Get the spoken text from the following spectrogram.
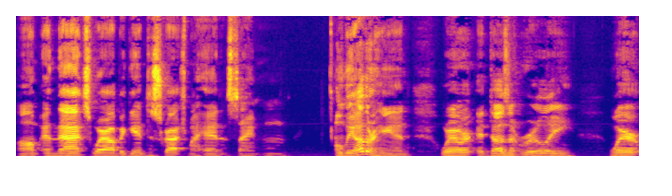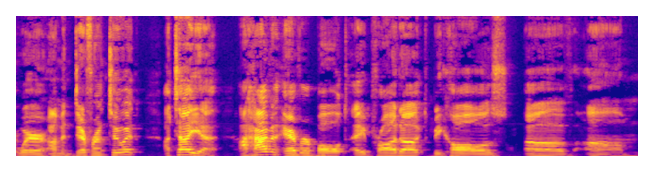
Um, and that's where I begin to scratch my head and say, hmm. on the other hand, where it doesn't really, where where I'm indifferent to it, I tell you, I haven't ever bought a product because of um,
